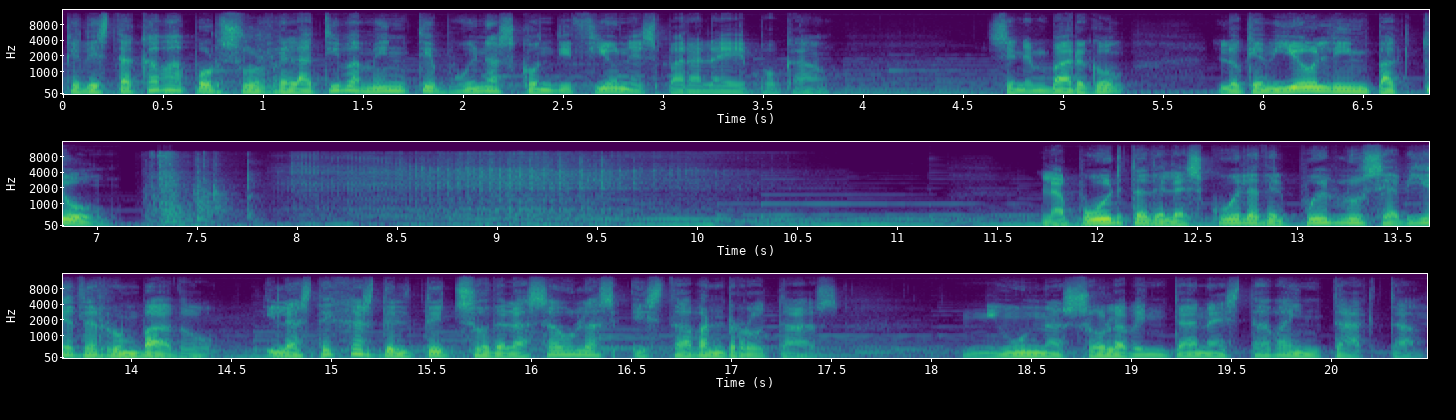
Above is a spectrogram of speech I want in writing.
que destacaba por sus relativamente buenas condiciones para la época. Sin embargo, lo que vio le impactó. La puerta de la escuela del pueblo se había derrumbado y las tejas del techo de las aulas estaban rotas, ni una sola ventana estaba intacta.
